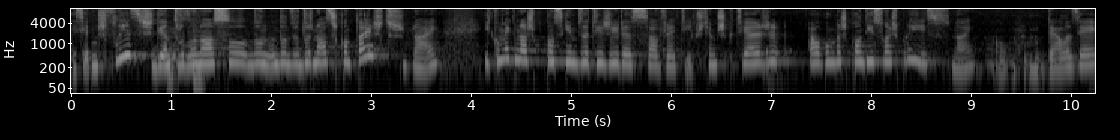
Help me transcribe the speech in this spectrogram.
é sermos felizes dentro do nosso, do, do, dos nossos contextos, não é? E como é que nós conseguimos atingir esses objetivos? Temos que ter algumas condições para isso, não é? Uma delas é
